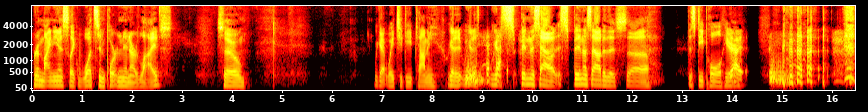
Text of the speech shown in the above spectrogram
reminding us like what's important in our lives. So we got way too deep, Tommy. We gotta we gotta we gotta spin this out, spin us out of this uh this deep hole here. Yeah.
